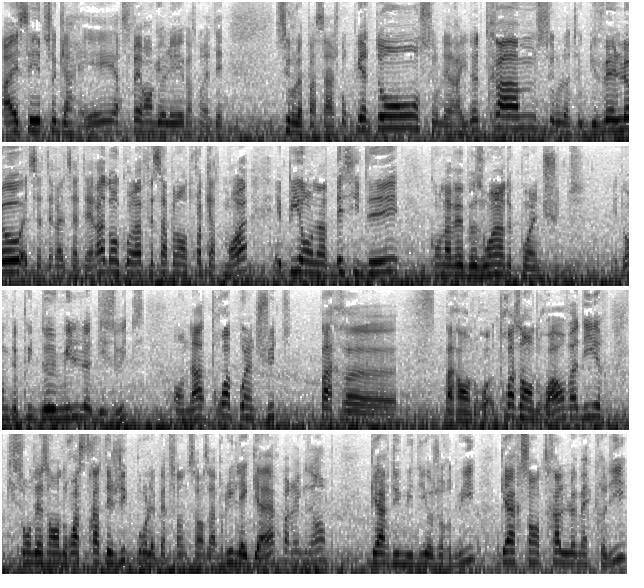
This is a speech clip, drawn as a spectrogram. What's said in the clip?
à essayer de se garer, à se faire engueuler parce qu'on était sur le passage pour piétons, sur les rails de tram, sur le truc du vélo, etc. etc. Donc on a fait ça pendant 3-4 mois et puis on a décidé qu'on avait besoin de points de chute. Et donc depuis 2018, on a trois points de chute par, euh, par endroit, trois endroits, on va dire, qui sont des endroits stratégiques pour les personnes sans abri, les gares par exemple, gare du Midi aujourd'hui, gare centrale le mercredi,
